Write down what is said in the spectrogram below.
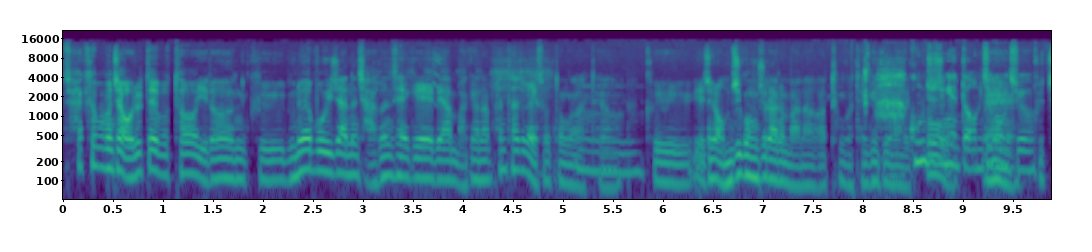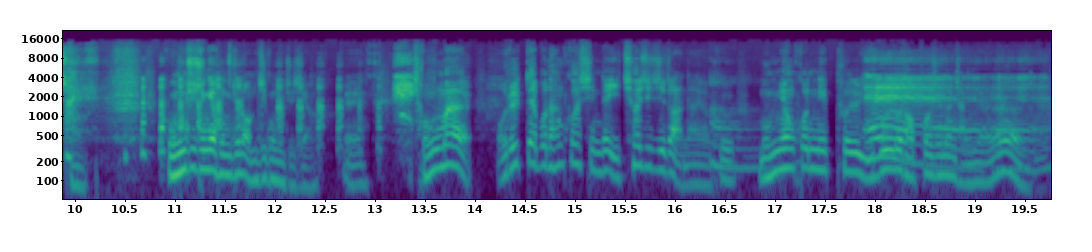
생각해보면 제가 어릴 때부터 이런 그 눈에 보이지 않는 작은 세계에 대한 막연한 판타지가 있었던 것 같아요. 음. 그 예전에 엄지공주라는 만화 같은 거 되게 좋아했고 공주 중엔 또 엄지공주. 그렇죠. 공주 중에 공주는 엄지공주죠. 네. 정말 어릴 때본한 컷인데 잊혀지지도 않아요. 어. 그 목련 꽃잎을 이불로 예. 덮어주는 장면은 예.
